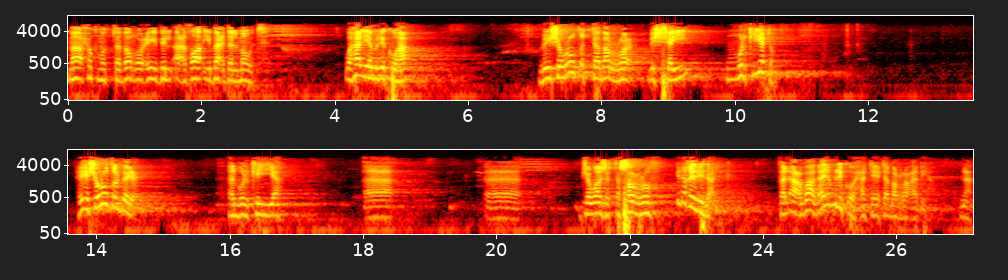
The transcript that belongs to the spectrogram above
ما حكم التبرع بالأعضاء بعد الموت؟ وهل يملكها؟ من شروط التبرع بالشيء ملكيته. هي شروط البيع. الملكية آه، آه، جواز التصرف إلى غير ذلك. فالأعضاء لا يملكها حتى يتبرع بها. نعم.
